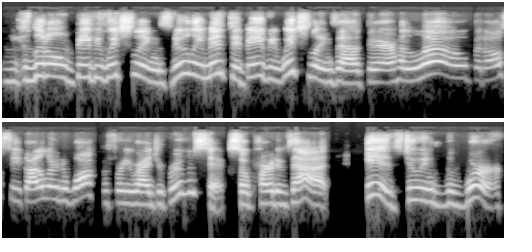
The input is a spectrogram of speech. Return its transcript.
little baby witchlings, newly minted baby witchlings out there. Hello. But also, you got to learn to walk before you ride your broomstick. So, part of that is doing the work.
